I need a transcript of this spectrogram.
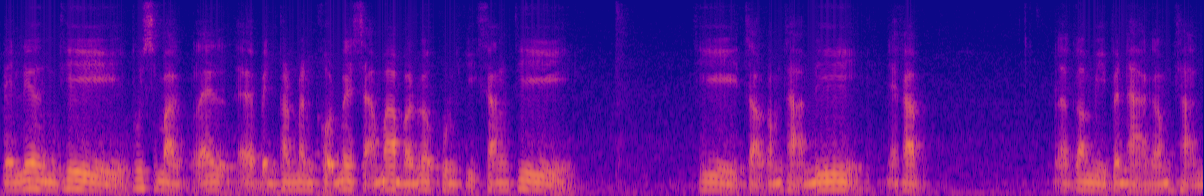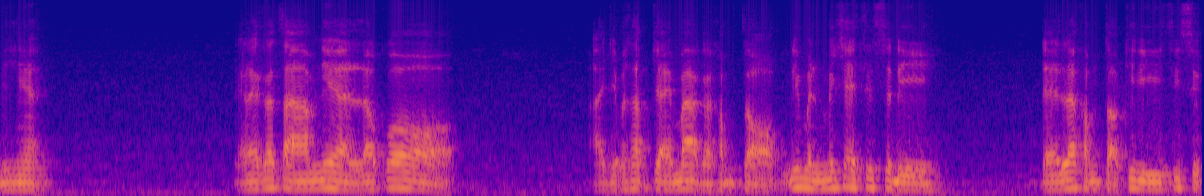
เป็นเรื่องที่ผู้สมัครหลายเป็นพันๆคนไม่สามารถบันทึกว่าคุณกี่ครั้งที่ที่ตอบคำถามนี้นะครับ แล้วก็มีปัญหาคำถามนี้เนี่ยอย่างไรก็ตามเนี่ยเราก็อาจจะประทับใจมากกับคำตอบ นี่มันไม่ใช่ทฤษฎี แต่และคำตอบที่ดีที่สุด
